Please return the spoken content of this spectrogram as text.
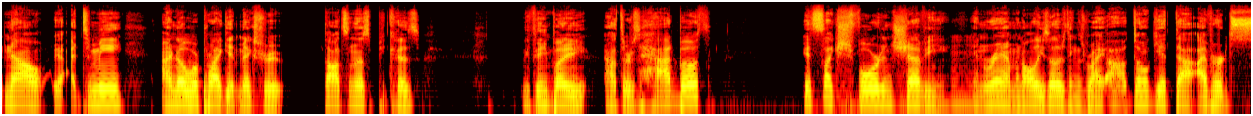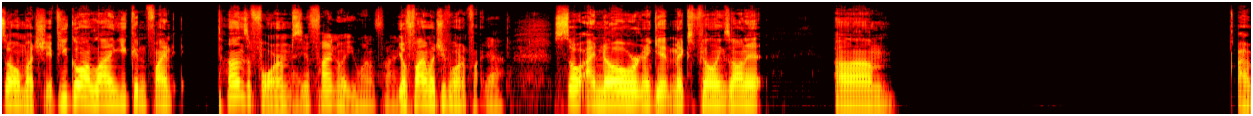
Now, to me, I know we'll probably get mixed thoughts on this because if anybody out there's had both, it's like Ford and Chevy Mhm. and Ram and all these other things, right? Oh, don't get that. I've heard so much. If you go online, you can find tons of Yeah, forums. you'll find what you want to find. You'll find what you want to find. yeah. So I know we're gonna get mixed feelings on it. Um, I,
